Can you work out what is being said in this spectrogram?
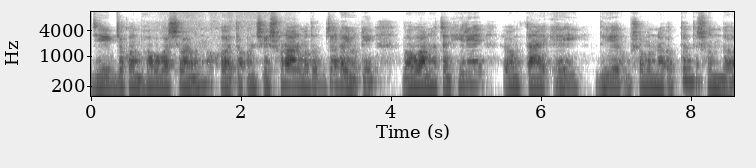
জীব যখন ভগবত সেবায় উন্মুখ হয়, তখন সে সোনার মতো উজ্জ্বল হয়ে ওঠে। ভগবান হচ্ছেন হিরে এবং তাই এই দুইয়ের সমন্বয় অত্যন্ত সুন্দর।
